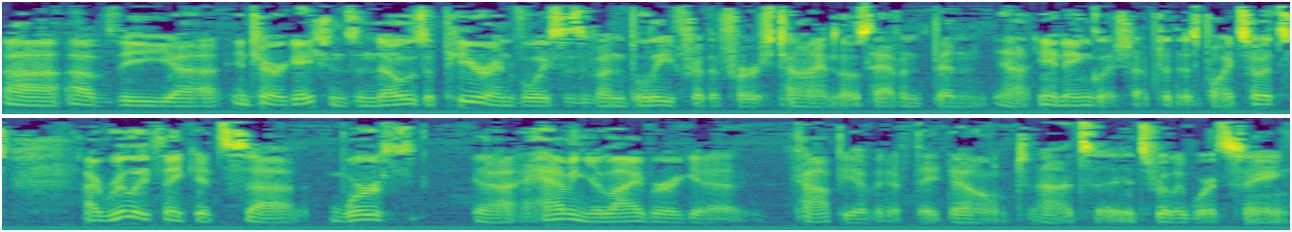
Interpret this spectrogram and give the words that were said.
uh, of the uh, interrogations, and those appear in Voices of Unbelief for the first time. Those haven't been uh, in English up to this point. So it's, I really think it's uh, worth uh, having your library get a copy of it if they don't. It's it's really worth seeing.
